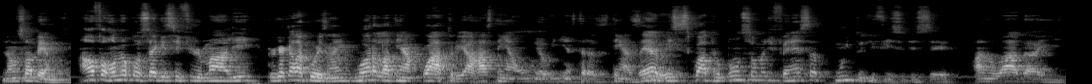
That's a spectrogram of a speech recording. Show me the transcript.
Não sabemos. A Alfa Romeo consegue se firmar ali, porque aquela coisa, né? Embora ela tenha 4 e a Haas tenha 1 e a Williams tenha 0, esses 4 pontos são uma diferença muito difícil de ser anulada e,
